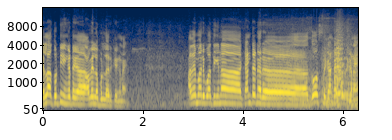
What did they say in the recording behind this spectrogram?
எல்லா தொட்டியும் எங்கிட்ட அவைலபிளில் இருக்குங்கண்ணே. அதே மாதிரி பார்த்தீங்கன்னா கண்டெய்னர் தோஸ்து கண்டெய்னர் இருக்குண்ணே.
